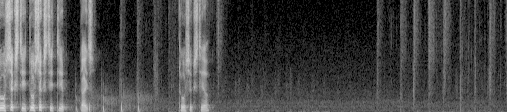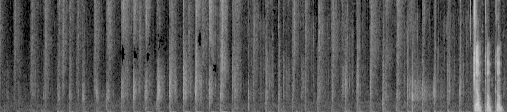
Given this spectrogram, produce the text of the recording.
260, 260 tip, guys. 260, yeah. Come, come, come.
